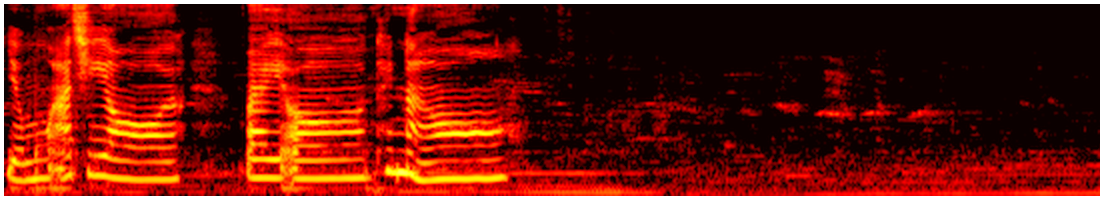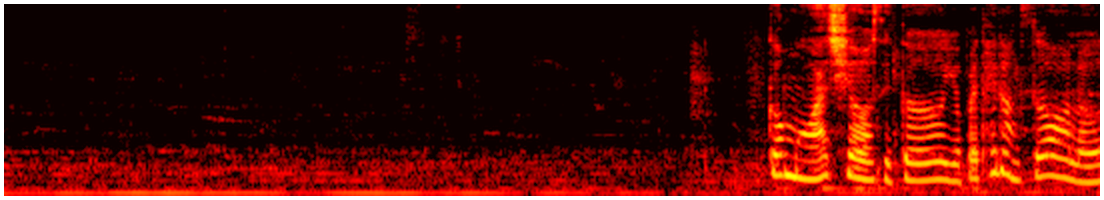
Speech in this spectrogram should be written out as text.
giờ mua á chi bay ờ thế nào? Có mua á thì tớ giờ phải thấy đằng xưa là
